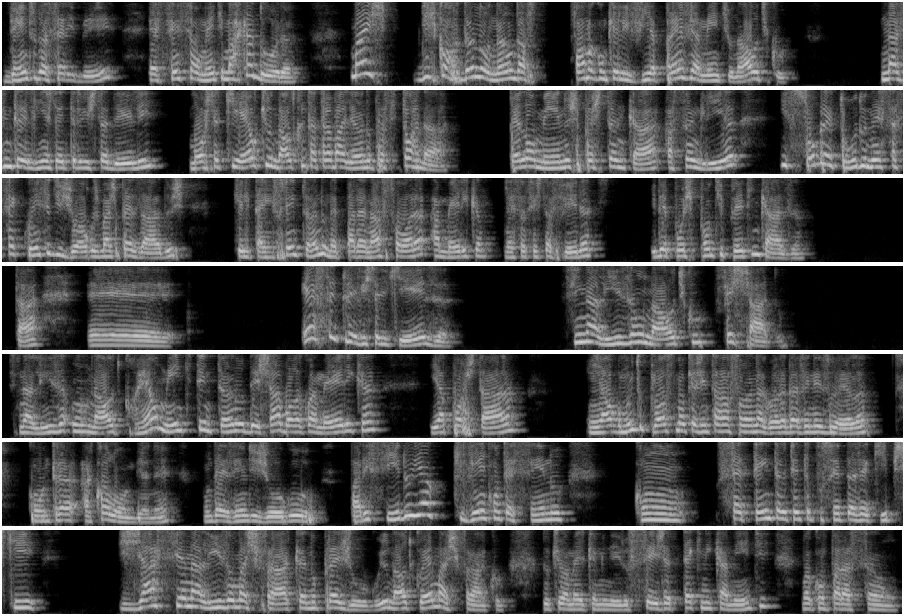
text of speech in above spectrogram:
dentro da Série B essencialmente marcadora. Mas, discordando ou não da forma com que ele via previamente o Náutico, nas entrelinhas da entrevista dele, mostra que é o que o Náutico está trabalhando para se tornar. Pelo menos para estancar a sangria e, sobretudo, nessa sequência de jogos mais pesados que ele está enfrentando, né? Paraná fora, América nessa sexta-feira e depois Ponte Preta em casa. Tá? É... Essa entrevista de Chiesa sinaliza um Náutico fechado. Sinaliza um Náutico realmente tentando deixar a bola com a América e apostar em algo muito próximo ao que a gente estava falando agora da Venezuela contra a Colômbia, né? Um desenho de jogo parecido e é o que vem acontecendo com 70, 80% das equipes que já se analisam mais fraca no pré-jogo. E o Náutico é mais fraco do que o América Mineiro, seja tecnicamente, uma comparação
